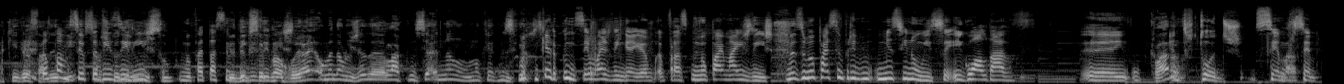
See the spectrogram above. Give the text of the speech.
Ah, que engraçado. Ele está-me Eu digo- sempre a eu dizer digo isto. O meu pai está Eu sempre a digo dizer sempre ao isto. Rui, ah, oh, Manuel Luís, anda lá conhecer. Ah, Não, não quero conhecer mais. Não quero conhecer mais ninguém, a a frase que o meu pai mais diz. Mas o meu pai sempre me ensinou isso, a igualdade eh, Claro. entre todos, sempre, Claro. sempre.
